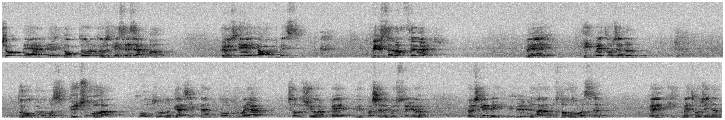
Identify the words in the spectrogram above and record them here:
çok değerli Doktor Özge Sezerman. Özge abimiz bir sanatsever ve Hikmet Hoca'nın doldurulması güç olan koltuğunu gerçekten doldurmaya çalışıyor ve büyük başarı gösteriyor. Özge Bey gibi birinin aramızda olması ve Hikmet Hoca'nın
